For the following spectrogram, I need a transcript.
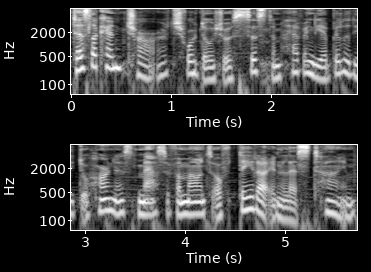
Tesla can charge for Dojo's system having the ability to harness massive amounts of data in less time.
